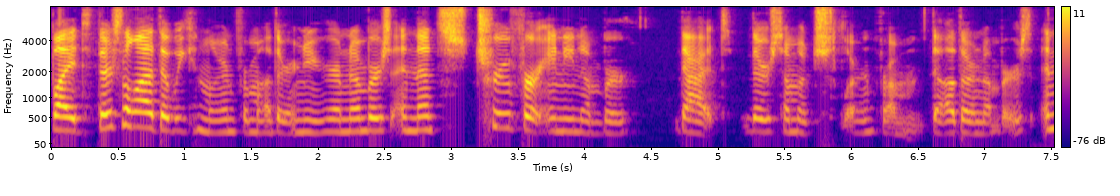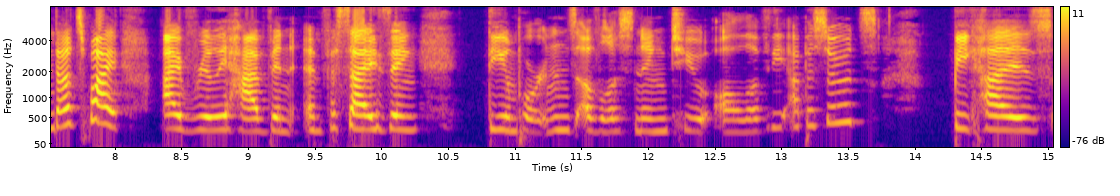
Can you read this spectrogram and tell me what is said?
But there's a lot that we can learn from other Enneagram numbers, and that's true for any number that there's so much to learn from the other numbers. And that's why I really have been emphasizing the importance of listening to all of the episodes because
